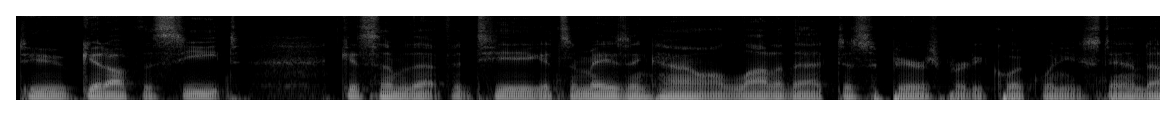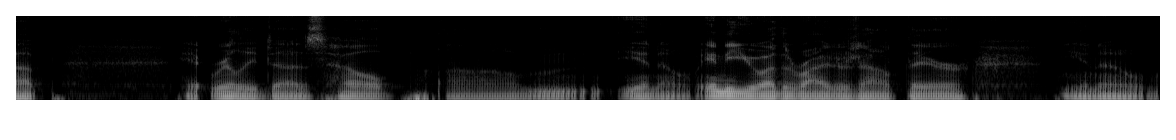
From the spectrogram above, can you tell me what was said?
to get off the seat, get some of that fatigue. It's amazing how a lot of that disappears pretty quick when you stand up. It really does help. Um, you know, any of you other riders out there, you know,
